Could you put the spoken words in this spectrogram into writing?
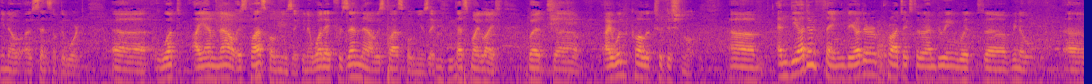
you know, a sense of the word. Uh, what I am now is classical music. You know, what I present now is classical music. Mm -hmm. That's my life. But uh, I wouldn't call it traditional. Um, and the other thing, the other projects that I'm doing with, uh, you know, uh,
